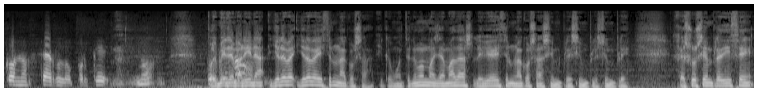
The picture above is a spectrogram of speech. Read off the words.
conocerlo, porque no... Pues mire, no. Marina, yo le, yo le voy a decir una cosa, y como tenemos más llamadas, le voy a decir una cosa simple, simple, simple. Jesús siempre dice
